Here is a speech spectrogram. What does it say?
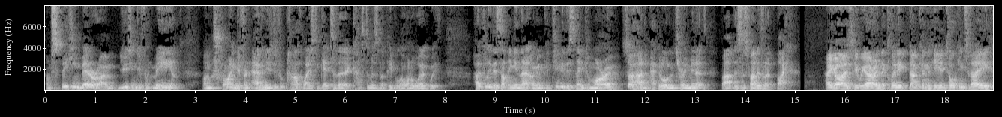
I'm speaking better. I'm using different mediums. I'm trying different avenues, different pathways to get to the customers and the people I want to work with. Hopefully there's something in that. I'm going to continue this theme tomorrow. So hard to pack it all in three minutes, but this is fun, isn't it? Bye. Hey guys, here we are in the clinic. Duncan here talking today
